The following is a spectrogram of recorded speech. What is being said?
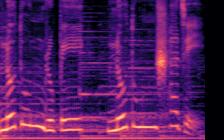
নতুন রূপে নতুন সাজে।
